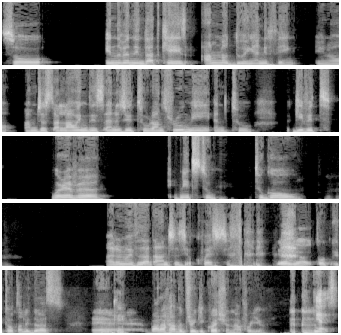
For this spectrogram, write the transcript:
So, even in that case, I'm not doing anything. You know, I'm just allowing this energy to run through me and to give it wherever it needs to to go. Mm-hmm. I don't know if that answers your question. yeah, yeah, it, it totally does. Uh, okay. But I have a tricky question now for you. yes.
